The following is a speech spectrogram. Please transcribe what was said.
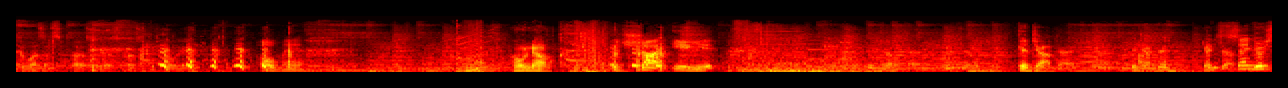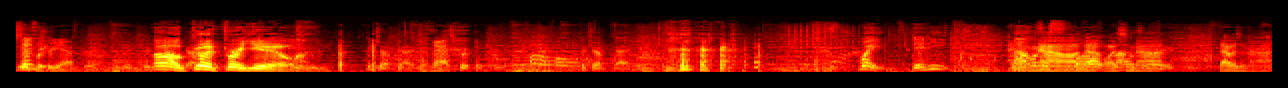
It wasn't supposed to. It was supposed to kill you. Oh man, Oh no. good shot, idiot. Good job, guy. Good job, Good job. guy. Good job. Good, Good. good job. Send your good sentry you. after him. Good, good Oh, job, good for you. Good job, guy. Master control. Good job, guy. Wait, did he? That was a no, small, that was not. like- That was not.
